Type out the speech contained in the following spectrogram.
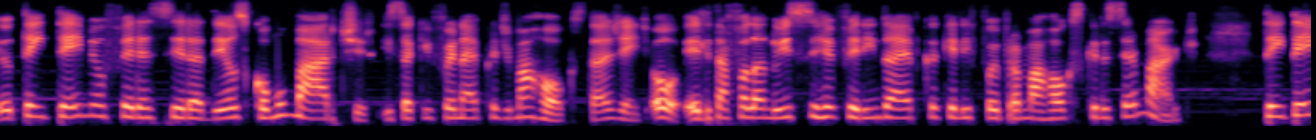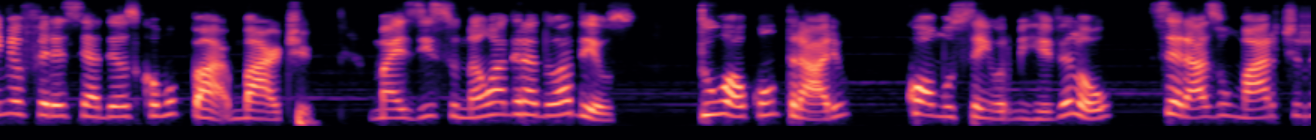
eu tentei me oferecer a Deus como mártir. Isso aqui foi na época de Marrocos, tá, gente? Oh, ele tá falando isso se referindo à época que ele foi para Marrocos querer ser mártir. Tentei me oferecer a Deus como mártir, mas isso não agradou a Deus. Tu, ao contrário, como o Senhor me revelou, serás um mártir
